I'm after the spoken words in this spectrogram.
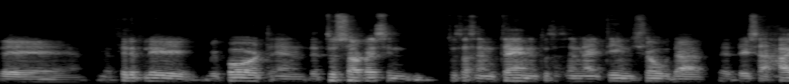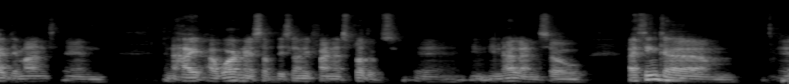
the, the Philip Lee report and the two surveys in 2010 and 2019 show that there's a high demand and, and high awareness of the Islamic finance products uh, in, in Ireland. So I think um, uh,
